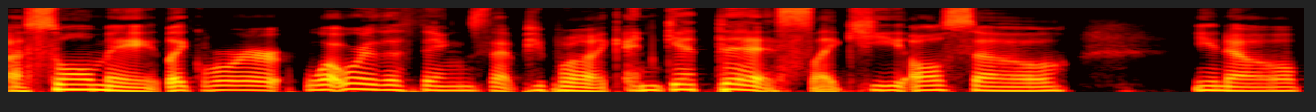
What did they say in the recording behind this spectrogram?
a soulmate? Like were what were the things that people like and get this like he also you know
